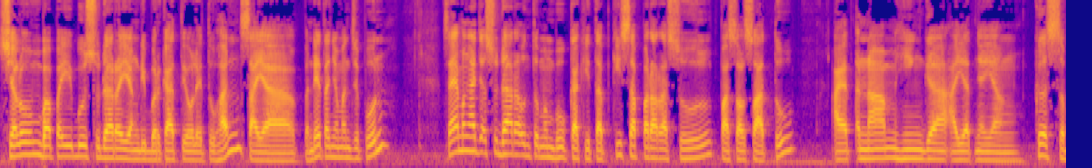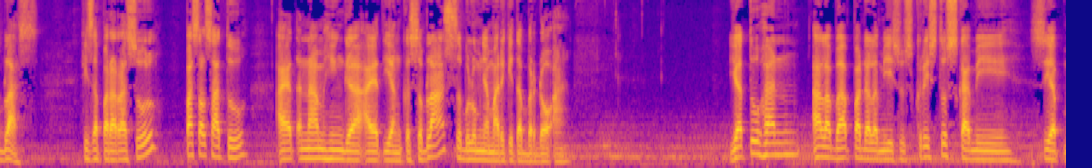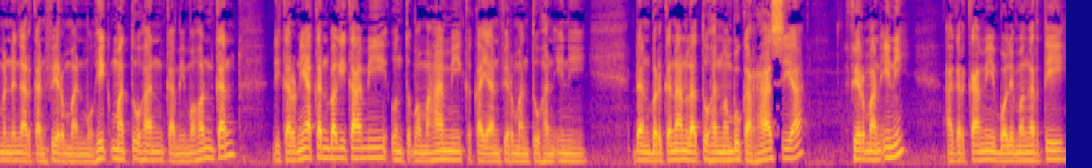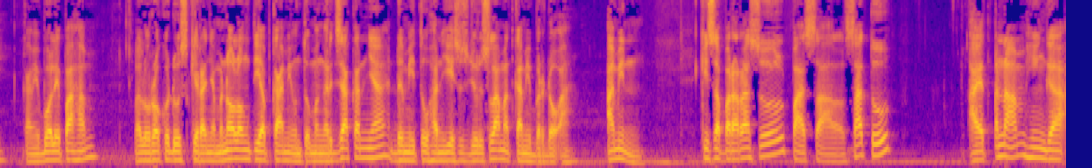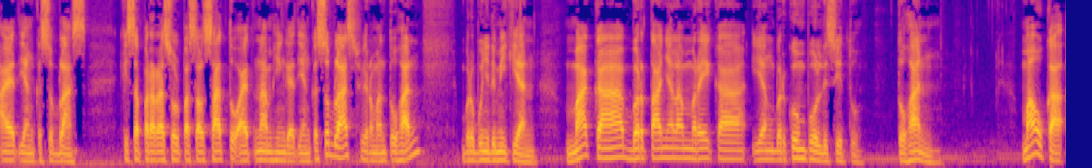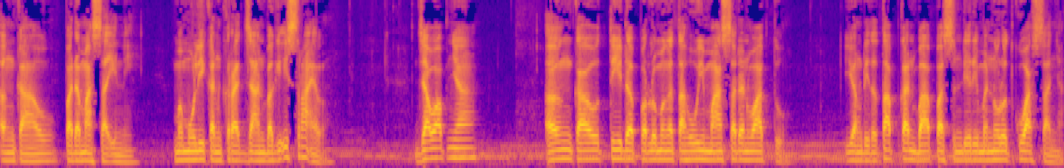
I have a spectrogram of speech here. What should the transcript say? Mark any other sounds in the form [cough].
Shalom Bapak Ibu Saudara yang diberkati oleh Tuhan, saya Pendeta Nyoman Jepun. Saya mengajak saudara untuk membuka kitab Kisah Para Rasul pasal 1 ayat 6 hingga ayatnya yang ke-11. Kisah Para Rasul pasal 1 ayat 6 hingga ayat yang ke-11. Sebelumnya mari kita berdoa. Ya Tuhan, Allah Bapa dalam Yesus Kristus kami siap mendengarkan firman-Mu. Hikmat Tuhan kami mohonkan dikaruniakan bagi kami untuk memahami kekayaan firman Tuhan ini dan berkenanlah Tuhan membuka rahasia firman ini agar kami boleh mengerti, kami boleh paham, lalu Roh Kudus kiranya menolong tiap kami untuk mengerjakannya demi Tuhan Yesus juru selamat kami berdoa. Amin. Kisah para Rasul pasal 1 ayat 6 hingga ayat yang ke-11. Kisah para Rasul pasal 1 ayat 6 hingga ayat yang ke-11 firman Tuhan berbunyi demikian. Maka bertanyalah mereka yang berkumpul di situ, Tuhan, maukah engkau pada masa ini memulihkan kerajaan bagi Israel? Jawabnya, engkau tidak perlu mengetahui masa dan waktu yang ditetapkan Bapa sendiri menurut kuasanya.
